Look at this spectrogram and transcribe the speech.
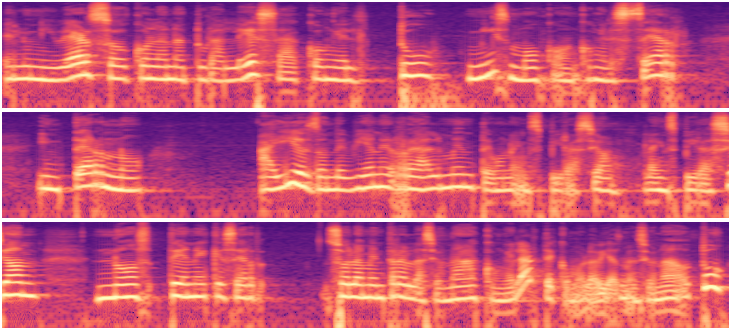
el universo, con la naturaleza, con el tú mismo, con, con el ser interno, ahí es donde viene realmente una inspiración. La inspiración no tiene que ser solamente relacionada con el arte, como lo habías mencionado tú.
